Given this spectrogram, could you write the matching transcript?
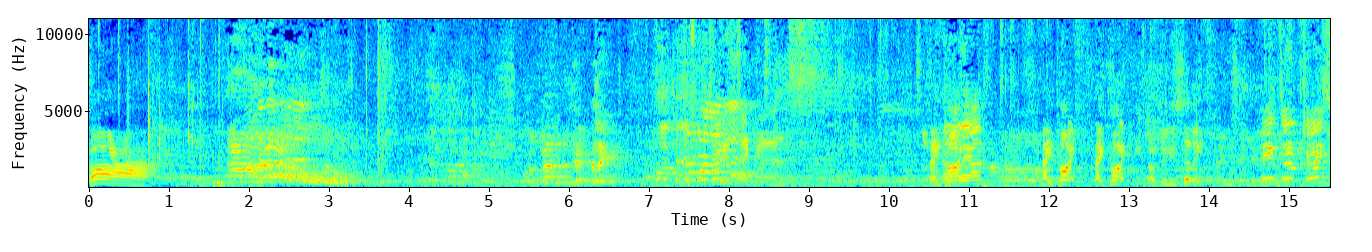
Ah! Stay tight. Leon. Stay tight. Stay tight. Don't do this silly. Hands up, Chase.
